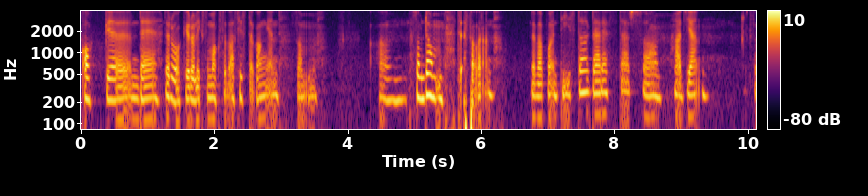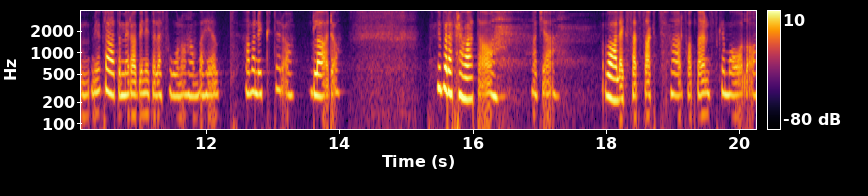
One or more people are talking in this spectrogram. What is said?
och eh, det, det råkade liksom också vara sista gången som, um, som de träffade varandra. Det var på en tisdag därefter så hade jag en Liksom, jag pratade med Robin i telefon och han var helt han var nykter och glad. Och vi bara pratade och att jag, vad Alex hade sagt, han hade fått några önskemål och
